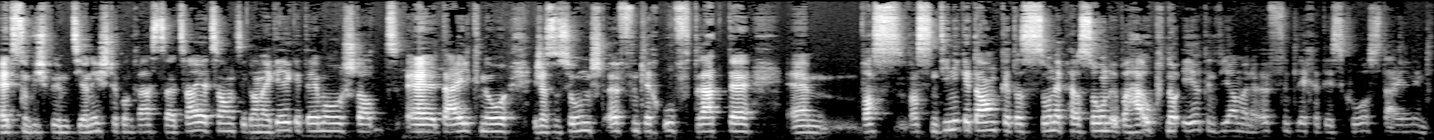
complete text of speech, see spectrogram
Hat zum Beispiel im Zionistenkongress 2022 an einer Gegendemo statt, äh, teilgenommen, ist also sonst öffentlich auftreten. Ähm, was, was sind deine Gedanken, dass so eine Person überhaupt noch irgendwie an einem öffentlichen Diskurs teilnimmt?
